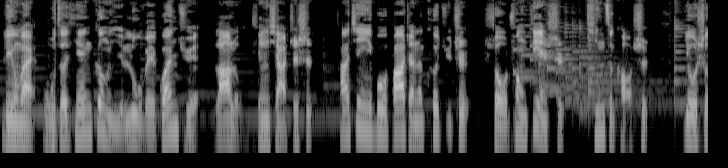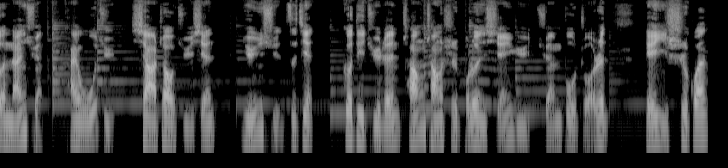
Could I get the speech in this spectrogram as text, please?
另外，武则天更以禄位官爵拉拢天下之士。她进一步发展了科举制，首创殿试，亲自考试，又设南选，开武举，下诏举贤，允许自荐。各地举人常常是不论贤愚，全部着任，给以士官。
